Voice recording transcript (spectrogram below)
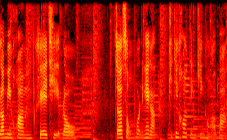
เรามีความครีเอทีฟเราจะส่งผลยังไงกับ critical thinking ของเราบ้าง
